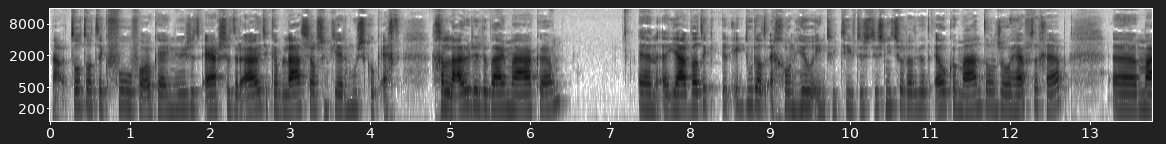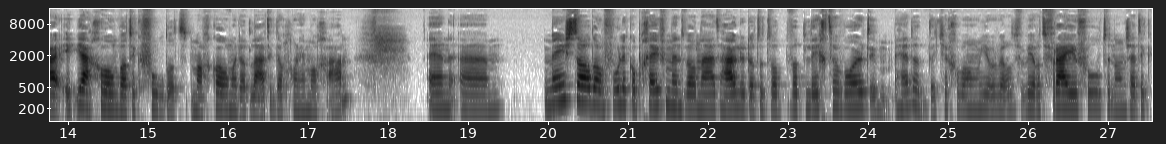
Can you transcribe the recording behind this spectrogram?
nou, totdat ik voel van oké, nu is het ergste eruit. Ik heb laatst zelfs een keer, moest ik ook echt geluiden erbij maken. En uh, ja, wat ik, ik doe dat echt gewoon heel intuïtief. Dus het is niet zo dat ik dat elke maand dan zo heftig heb. Uh, maar ik, ja, gewoon wat ik voel dat mag komen, dat laat ik dan gewoon helemaal gaan. En um, meestal dan voel ik op een gegeven moment wel na het huilen dat het wat, wat lichter wordt. Hè, dat, dat je gewoon je wel, weer wat vrijer voelt. En dan zet ik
